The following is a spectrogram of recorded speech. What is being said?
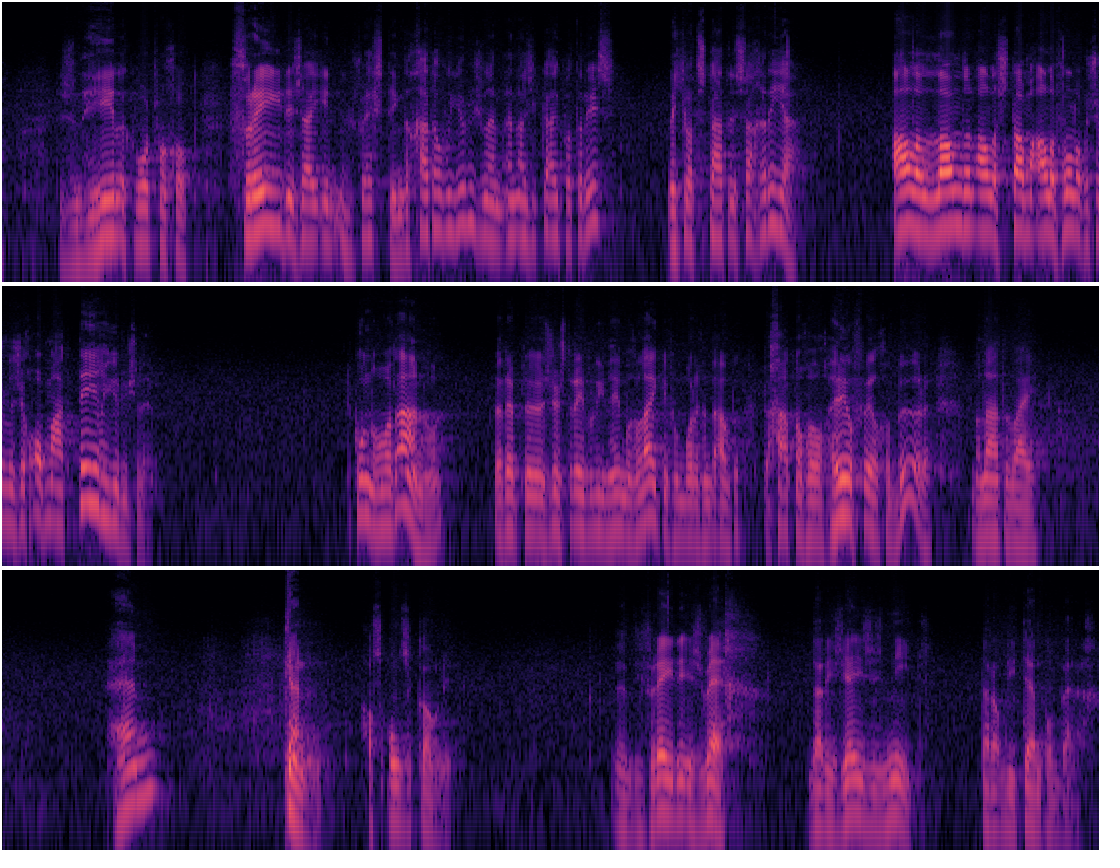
Het is een heerlijk woord van God. Vrede zij in uw vesting. Dat gaat over Jeruzalem. En als je kijkt wat er is, weet je wat staat in Zacharia? Alle landen, alle stammen, alle volken zullen zich opmaken tegen Jeruzalem. Er komt nog wat aan hoor. Daar heeft de zuster Evelien helemaal gelijk in vanmorgen in de auto. Er gaat nog wel heel veel gebeuren. Maar laten wij Hem kennen als onze koning. Eh, die vrede is weg. Daar is Jezus niet. Daar op die tempelberg.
